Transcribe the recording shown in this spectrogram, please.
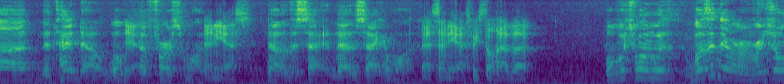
uh, Nintendo? What was Yeah. the first one? NES. No, the no, the second one. SNES. We still have that. Well, which one was? Wasn't there an original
